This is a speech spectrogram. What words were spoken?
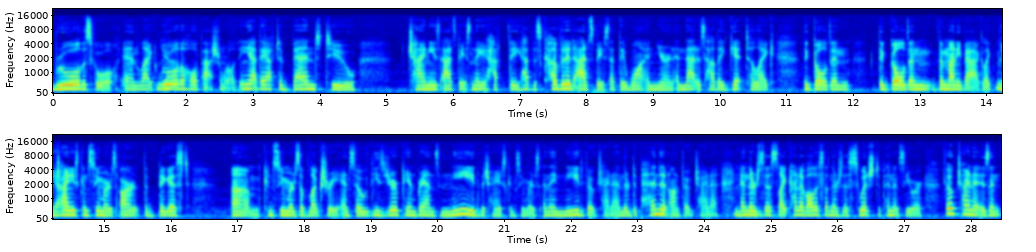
rule the school and like rule Yeah. the whole fashion world, and yet they have to bend to Chinese ad space, and they have they have this coveted ad space that they want and yearn, and that is how they get to like the golden, the golden, the money bag. Like the Yeah. Chinese consumers are the biggest um, consumers of luxury. And so these European brands need the Chinese consumers and they need Vogue China and they're dependent on Vogue China. Mm-hmm. And there's this like kind of all of a sudden there's this switch dependency where Vogue China isn't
